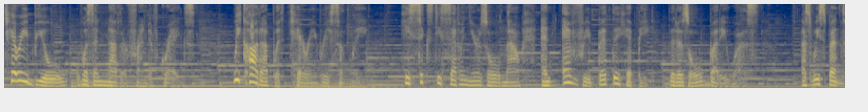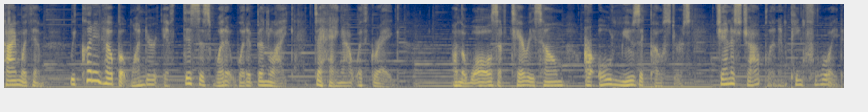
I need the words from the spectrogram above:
Terry Buell was another friend of Greg's. We caught up with Terry recently. He's 67 years old now and every bit the hippie that his old buddy was. As we spent time with him, we couldn't help but wonder if this is what it would have been like to hang out with Greg. On the walls of Terry's home are old music posters, Janis Joplin and Pink Floyd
